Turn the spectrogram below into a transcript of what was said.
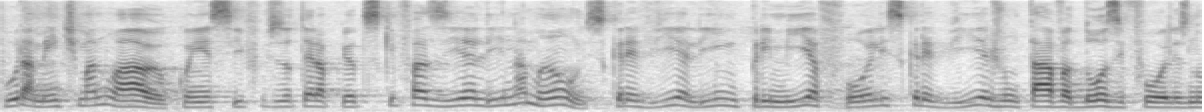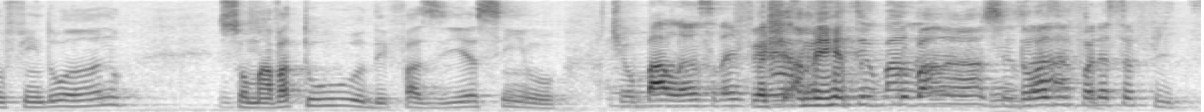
puramente manual. Eu conheci fisioterapeutas que fazia ali na mão, escrevia ali, imprimia folha, escrevia, juntava 12 folhas no fim do ano somava tudo e fazia assim o tinha o balanço da empresa. Fechamento do balanço. Em 12 folhas sulfites.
